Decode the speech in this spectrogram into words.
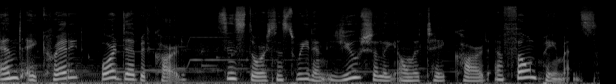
and a credit or debit card since stores in Sweden usually only take card and phone payments.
